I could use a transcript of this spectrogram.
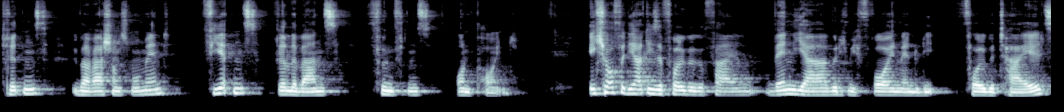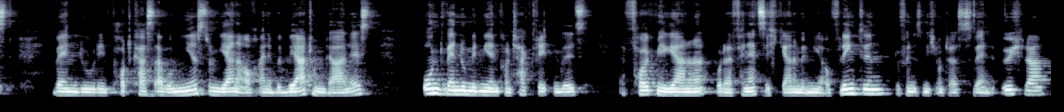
Drittens Überraschungsmoment. Viertens Relevanz. Fünftens On Point. Ich hoffe, dir hat diese Folge gefallen. Wenn ja, würde ich mich freuen, wenn du die Folge teilst, wenn du den Podcast abonnierst und gerne auch eine Bewertung dalässt. Und wenn du mit mir in Kontakt treten willst, folg mir gerne oder vernetz dich gerne mit mir auf LinkedIn. Du findest mich unter Sven Öchler.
